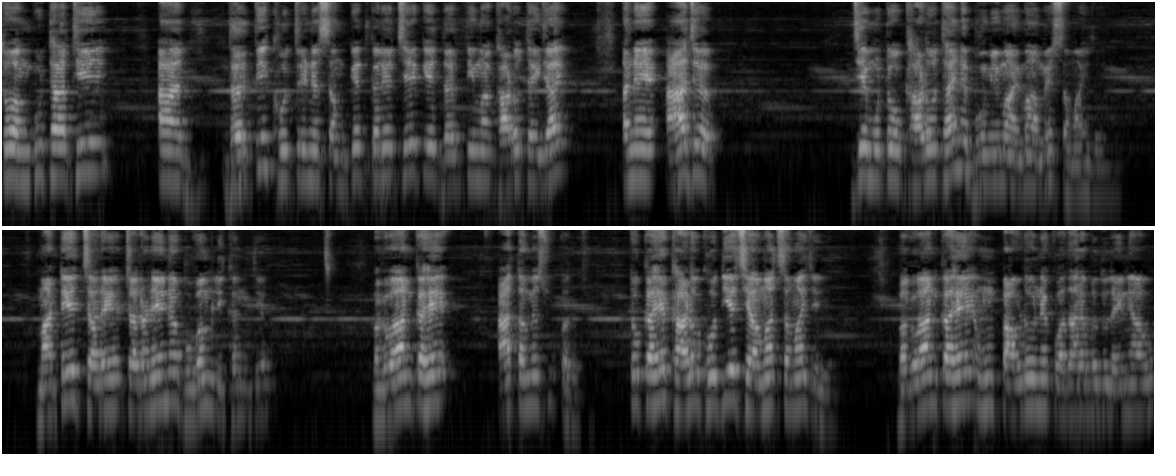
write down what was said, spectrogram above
તો અંગૂઠાથી આ ધરતી ખોતરીને સંકેત કરે છે કે ધરતીમાં ખાડો થઈ જાય અને આજ મોટો ખાડો થાય ને ભૂમિમાં એમાં અમે સમાઈ જઈએ. માટે ચરે ચરણેન ભુવમ લિખંત્ય. ભગવાન કહે, આ તમે શું કરો છો? તો કહે, ખાડો ખોદીએ છીએ, આમાં જ સમાઈ જઈએ. ભગવાન કહે, હું પાવડો ને કોદારા બધું લઈને આવું.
